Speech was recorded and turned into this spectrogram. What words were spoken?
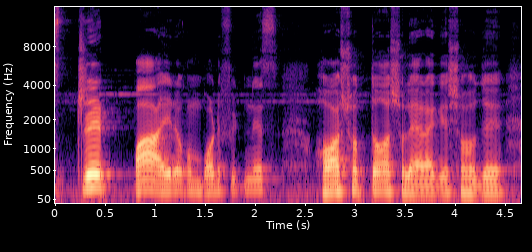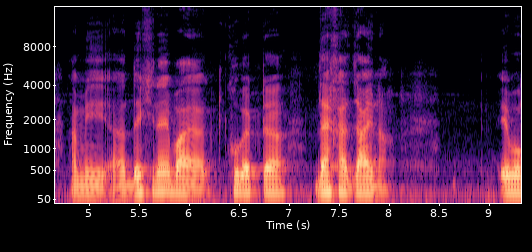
স্ট্রেট পা, এরকম বডি ফিটনেস হওয়া সত্ত্বেও আসলে এর আগে সহজে আমি দেখি নাই বা খুব একটা দেখা যায় না। এবং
